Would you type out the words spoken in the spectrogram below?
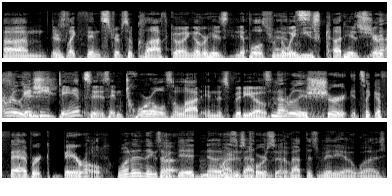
Um, there's like thin strips of cloth going over his nipples from the way he's cut his shirt, not really a and he sh- dances and twirls a lot in this video. It's not really a shirt. It's like a fabric barrel. One of the things I Uh, did around notice his about, the- torso. about this video was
